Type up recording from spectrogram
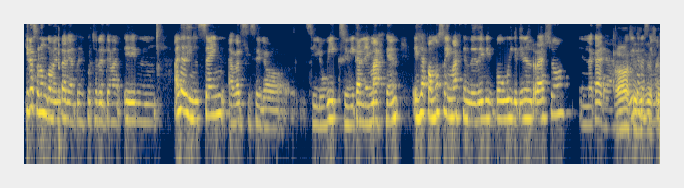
Quiero hacer un comentario antes de escuchar el tema. Eh, Aladdin Sane, a ver si se lo, si lo ubica, se la imagen, es la famosa imagen de David Bowie que tiene el rayo en la cara. Ah, sí, sí, sí,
